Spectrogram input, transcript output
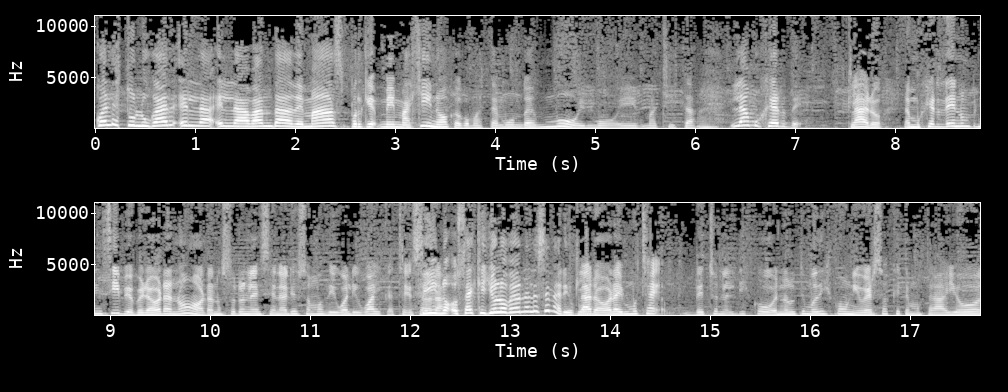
¿cuál es tu lugar en la, en la banda además? Porque me imagino que como este mundo es muy, muy machista, Mm. la mujer de... Claro, la mujer de en un principio, pero ahora no, ahora nosotros en el escenario somos de igual a igual, ¿cachai? O sea, Sí, ahora- no, o sea, es que yo lo veo en el escenario. po. Claro, ahora hay mucha, de hecho en el disco, en el último disco Universos que te mostraba yo,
